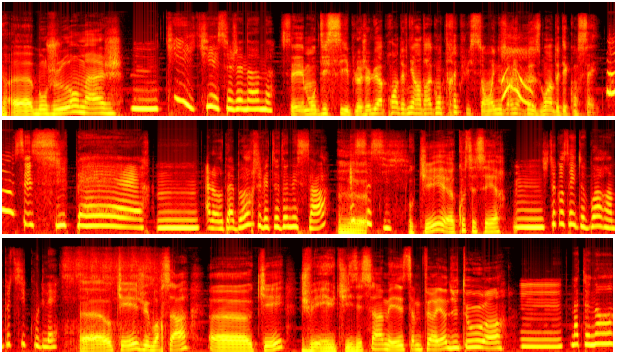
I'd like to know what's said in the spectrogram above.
euh, bonjour, mage. Hmm, qui, qui est ce jeune homme? C'est mon disciple, je lui apprends à devenir un dragon très puissant et nous aurions besoin de tes conseils. C'est super. Hmm, alors d'abord, je vais te donner ça Euh, et ceci. ok, à quoi ça sert? Hmm, je te conseille de boire un petit coup de lait. Euh, ok, je vais boire ça. Euh, ok, je vais utiliser ça, mais ça me fait rien du tout, hein. Hmm, maintenant,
